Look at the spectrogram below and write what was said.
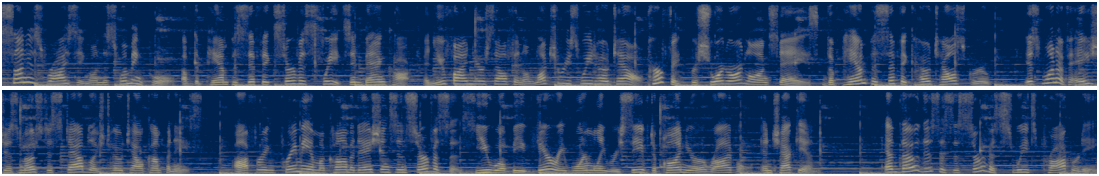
sun is rising on the swimming pool of the Pan Pacific Serviced Suites in Bangkok, and you find yourself in a luxury suite hotel, perfect for short or long stays. The Pan Pacific Hotels Group is one of Asia's most established hotel companies. Offering premium accommodations and services, you will be very warmly received upon your arrival and check in. And though this is a service suites property,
